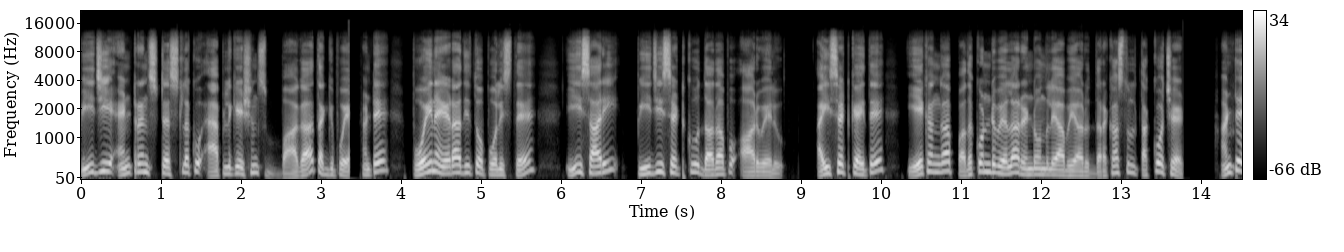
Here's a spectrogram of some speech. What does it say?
పీజీ ఎంట్రన్స్ టెస్ట్లకు అప్లికేషన్స్ బాగా తగ్గిపోయాయి. అంటే పోయిన ఏడాదితో పోలిస్తే ఈసారి పీజీ సెట్కు దాదాపు ఆరు వేలు ఐసెట్కి అయితే ఏకంగా పదకొండు వేల రెండు వందల యాభై ఆరు దరఖాస్తులు తక్కువ వచ్చాయి అంటే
